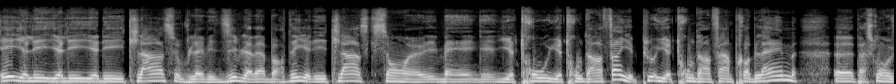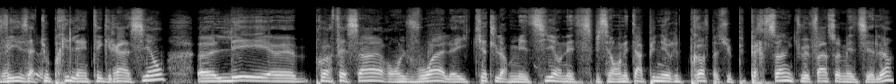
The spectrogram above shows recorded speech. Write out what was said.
Et il y, a les, il, y a les, il y a des classes, vous l'avez dit, vous l'avez abordé, il y a des classes qui sont, euh, ben, il y a trop, il y a trop d'enfants, il y a, plus- il y a trop d'enfants problèmes euh, parce qu'on vise à tout prix l'intégration. Euh, les euh, professeurs, on le voit, là, ils quittent leur métier. On est, on est en pénurie de profs parce qu'il n'y a plus personne qui veut faire ce métier-là.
